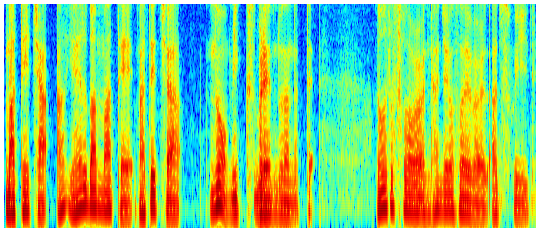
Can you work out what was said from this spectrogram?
マテ茶。あ？イエルバンマテ、マテ茶のミックスブレンドなんだって。Lotus flower and tangerine flavor add sweet.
